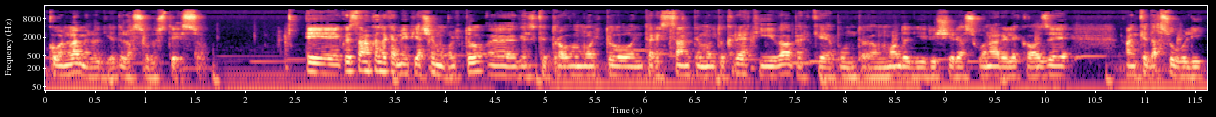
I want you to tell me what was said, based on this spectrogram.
con la melodia dell'assolo stesso e questa è una cosa che a me piace molto, eh, che, che, trovo molto interessante, molto creativa perché appunto è un modo di riuscire a suonare le cose anche da soli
